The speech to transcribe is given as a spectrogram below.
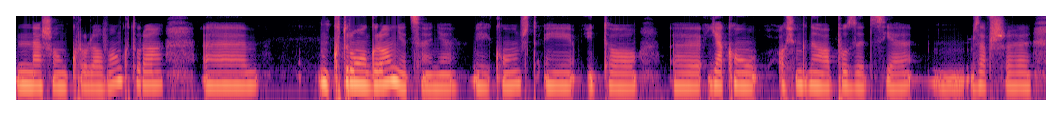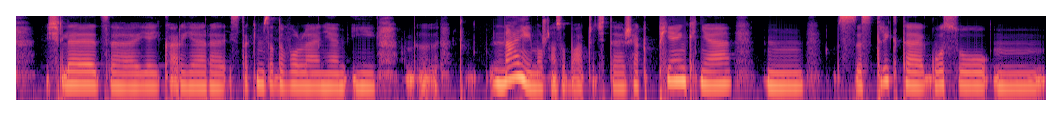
naszą królową, która, którą ogromnie cenię, jej kunszt i, i to, e, jaką osiągnęła pozycję. Mm, zawsze śledzę jej karierę z takim zadowoleniem i na niej można zobaczyć też, jak pięknie mm, ze stricte głosu mm,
